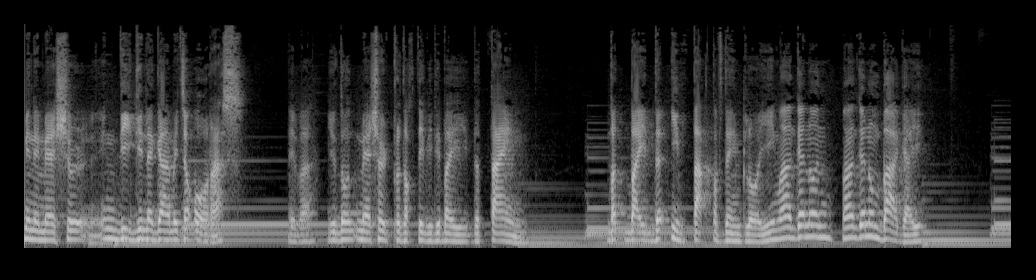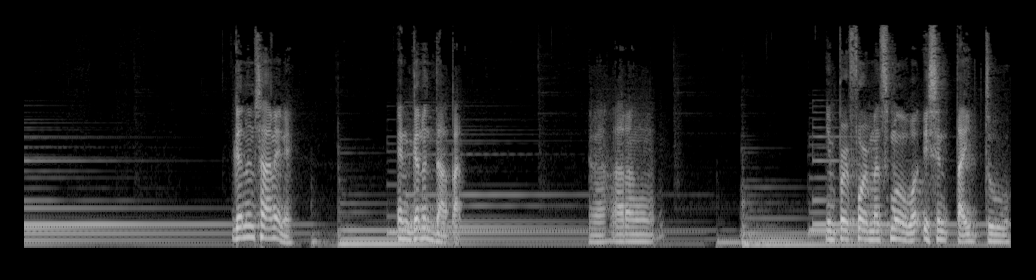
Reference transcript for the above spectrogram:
mini-measure, hindi ginagamit sa oras 'Di ba? You don't measure productivity by the time, but by the impact of the employee. Mga ganun, mga ganun bagay. Ganun sa amin eh. And ganun dapat. Diba? Parang yung performance mo isn't tied to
